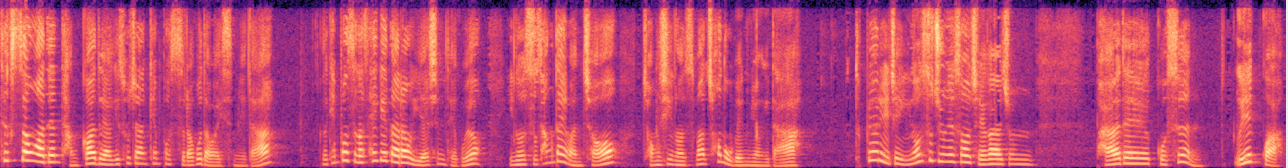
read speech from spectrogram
특성화된 단과대학이 소재한 캠퍼스라고 나와 있습니다. 캠퍼스가 3개다라고 이해하시면 되고요. 인원수 상당히 많죠. 정시 인원수만 1,500명이다. 특별히 이제 인원수 중에서 제가 좀 봐야 될 곳은 의예과,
